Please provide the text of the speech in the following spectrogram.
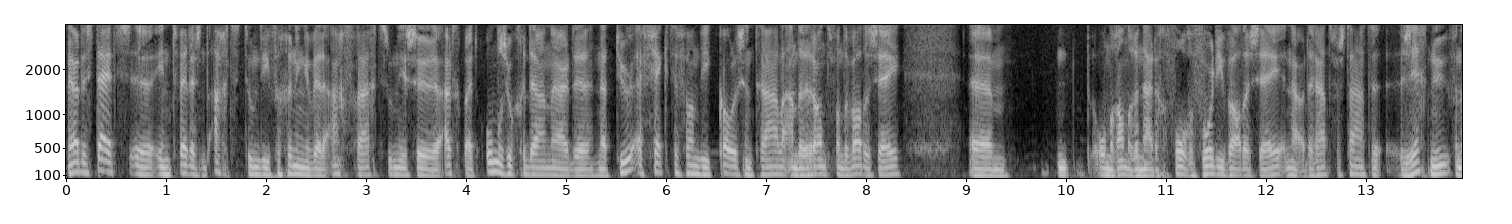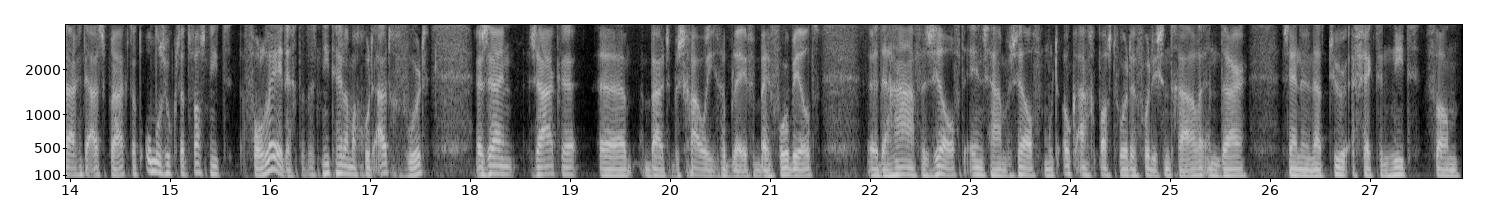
Nou, destijds uh, in 2008, toen die vergunningen werden aangevraagd... toen is er uitgebreid onderzoek gedaan naar de natuureffecten van die kolencentrale aan de rand van de Waddenzee. Um, onder andere naar de gevolgen voor die Waddenzee. Nou, de Raad van State zegt nu, vandaag in de uitspraak... dat onderzoek dat was niet volledig, dat is niet helemaal goed uitgevoerd. Er zijn zaken uh, buiten beschouwing gebleven. Bijvoorbeeld uh, de haven zelf, de Eemshaven zelf... moet ook aangepast worden voor die centrale. En daar zijn de natuureffecten niet van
